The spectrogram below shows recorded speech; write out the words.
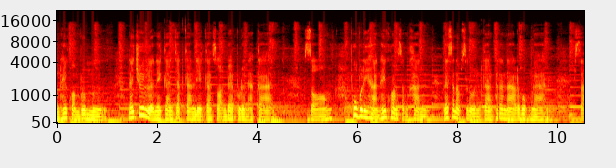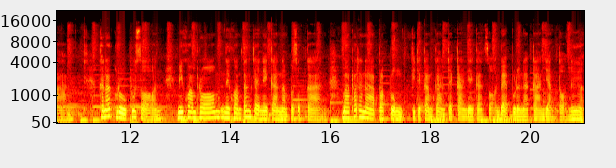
นให้ความร่วมมือ และช่วยเหลือในการจัดการเรียนการสอนแบบบูรณาการ 2. ผู้บริหารให้ความสำคัญ และสนับสนุนการพัฒนาระบบงาน 3. คณะครูผู้สอนมีความพร้อมในความตั้งใจในการนำประสบการณ์ มาพัฒนาปรับปรุงกิจกรรมการจัดการเรียนการสอนแบบบูรณาการอย่างต่อเนื่อง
